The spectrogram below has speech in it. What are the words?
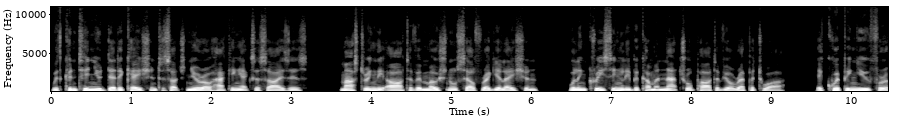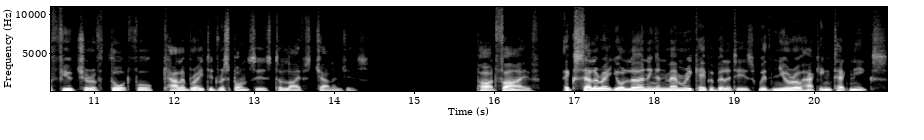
With continued dedication to such neurohacking exercises, mastering the art of emotional self regulation will increasingly become a natural part of your repertoire, equipping you for a future of thoughtful, calibrated responses to life's challenges. Part 5 Accelerate your learning and memory capabilities with neurohacking techniques.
